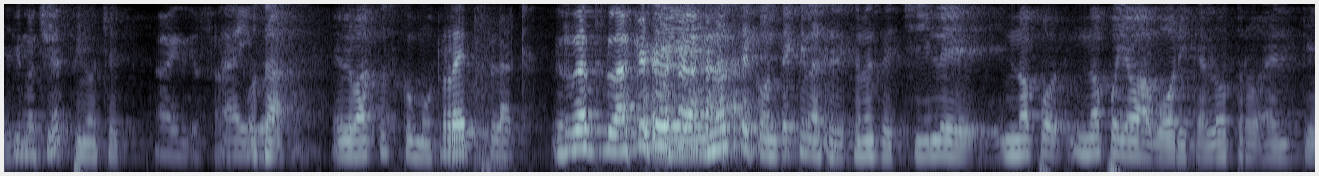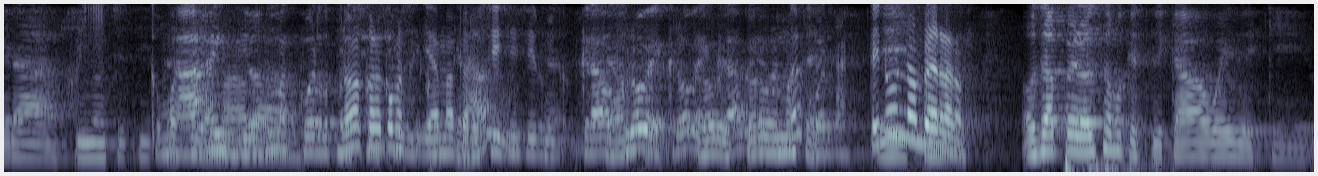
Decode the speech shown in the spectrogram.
el ¿Pinochet? Pinochet. Ay, Dios santo. Ay, o güey. sea, el vato es como... que- Red flag. Red flag. Eh, no te conté que en las elecciones de Chile no, apo- no apoyaba a Boric, el otro, el que era pinochetista. ¿Cómo se Ay, llamaba? Dios, no me acuerdo, pero No me acuerdo sí, cómo sí, se llama, pero sí, sí, sí. Krove, Krave, Krove, no no me sé. acuerdo. Tiene un Eh, nombre raro. O sea, pero es como que explicaba, güey, de que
